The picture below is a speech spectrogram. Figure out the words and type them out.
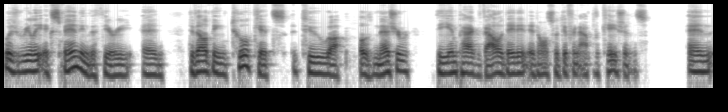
was really expanding the theory and developing toolkits to uh, both measure the impact, validate it, and also different applications. And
